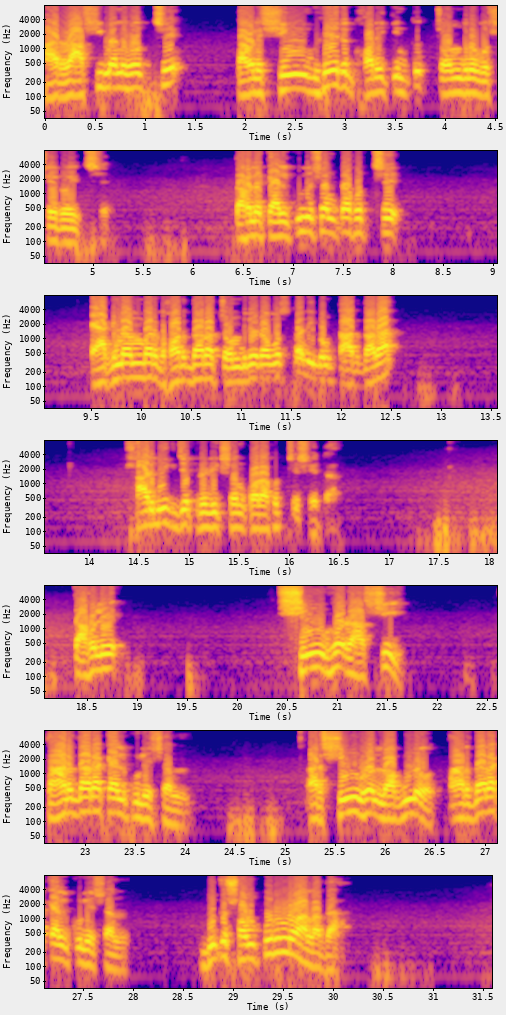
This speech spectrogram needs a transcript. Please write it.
আর রাশি মানে হচ্ছে, তাহলে সিংহের ঘরে কিন্তু চন্দ্র বসে রয়েছে। তাহলে ক্যালকুলেশনটা হচ্ছে, এক নাম্বার ঘর দ্বারা চন্দ্রের অবস্থান এবং তার দ্বারা সার্বিক যে প্রেডিকশন করা হচ্ছে সেটা। তাহলে সিংহ রাশি, তার দ্বারা ক্যালকুলেশন আর সিংহ লগ্ন, তার দ্বারা ক্যালকুলেশন দুটো সম্পূর্ণ আলাদা।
